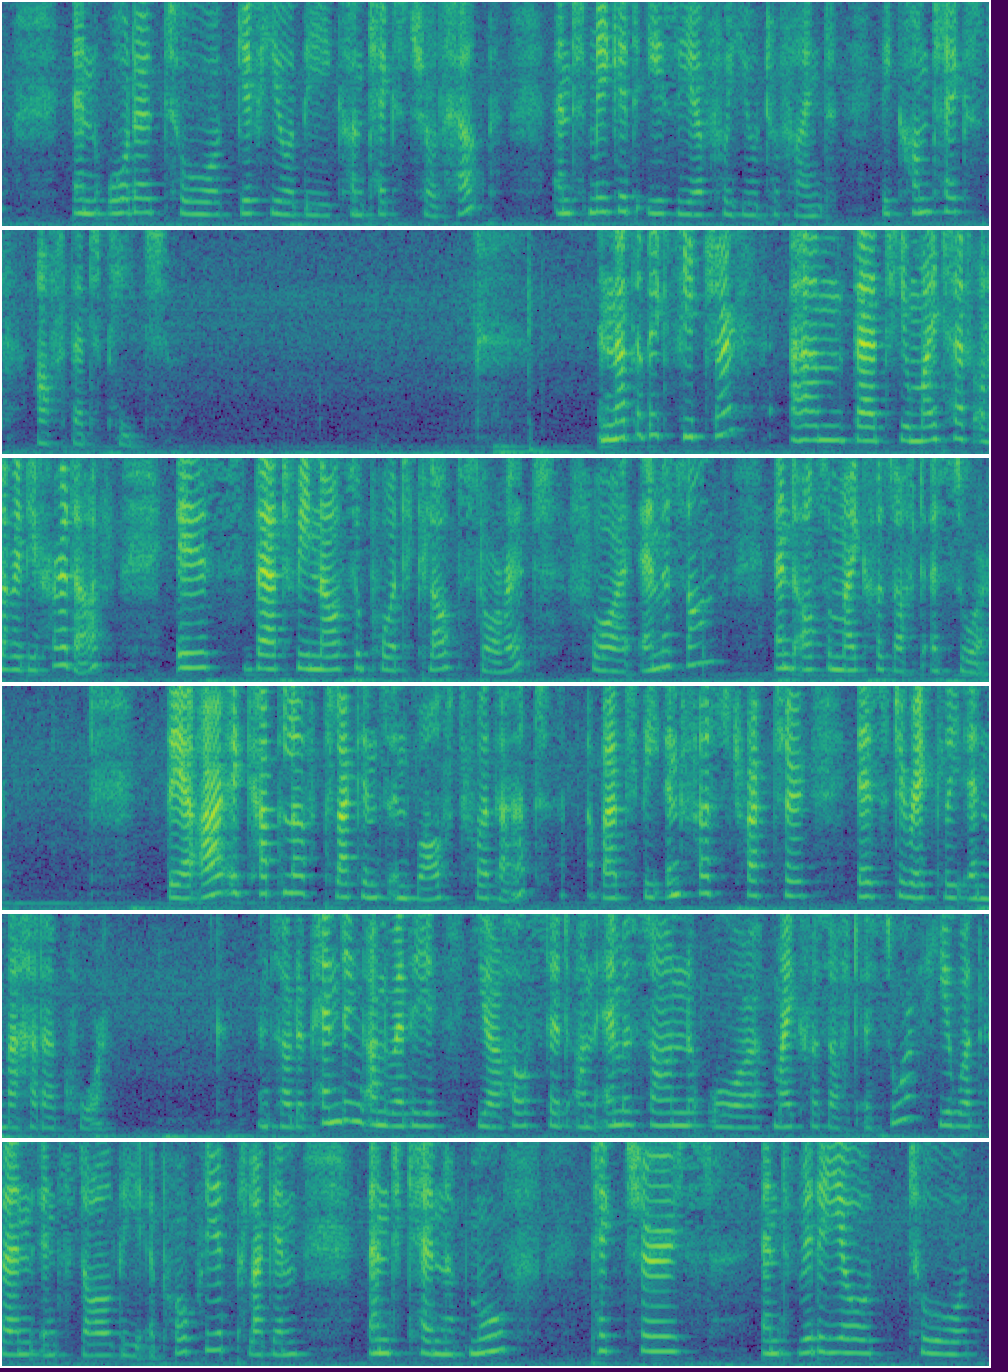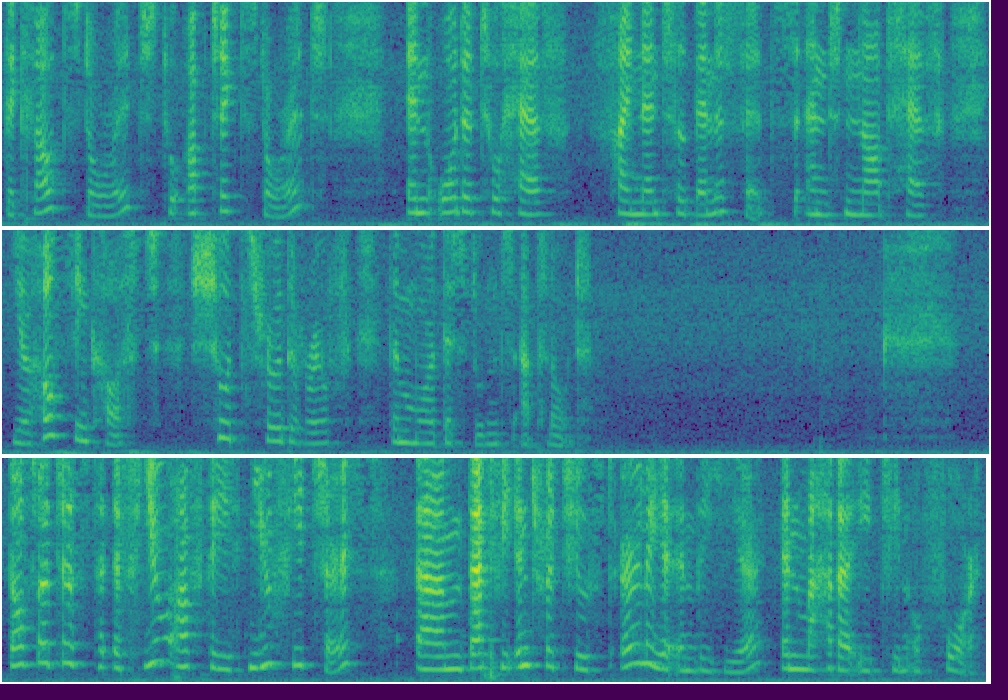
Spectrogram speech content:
in order to give you the contextual help and make it easier for you to find the context of that page. Another big feature um, that you might have already heard of is that we now support cloud storage for Amazon and also Microsoft Azure. There are a couple of plugins involved for that, but the infrastructure is directly in Mahara Core. And so depending on whether you are hosted on Amazon or Microsoft Azure, you would then install the appropriate plugin and can move pictures and video to the cloud storage, to object storage, in order to have financial benefits and not have your hosting cost shoot through the roof the more the students upload. Those were just a few of the new features um, that we introduced earlier in the year in Mahara 1804.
